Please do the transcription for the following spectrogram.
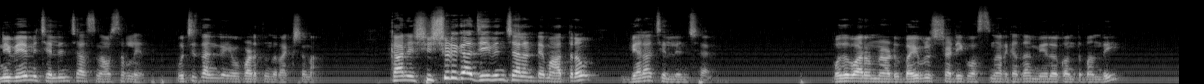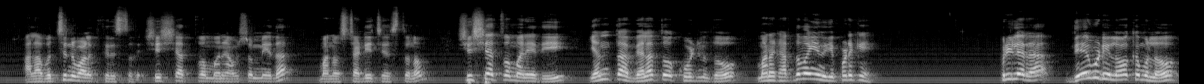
నీవేమి చెల్లించాల్సిన అవసరం లేదు. ఉచితంగా ఇవ్వబడుతుంది రక్షణ. కానీ శిష్యుడిగా జీవించాలంటే మాత్రం వెల చెల్లించాలి. బుధవారం నాడు బైబిల్ స్టడీకి వస్తున్నారు కదా మీలో కొంతమంది. అలా వచ్చిన వాళ్ళకి తెలుస్తుంది శిష్యత్వం అనే అంశం మీద మనం స్టడీ చేస్తున్నాం. శిష్యత్వం అనేది ఎంత వెలతో కూడినదో మనకు అర్థమైంది ఇప్పటికే. ప్రియులరా దేవుడి లోకములో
